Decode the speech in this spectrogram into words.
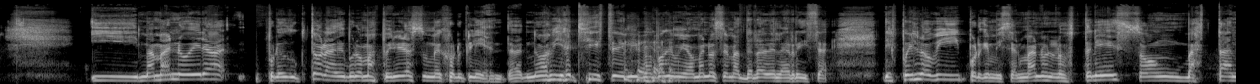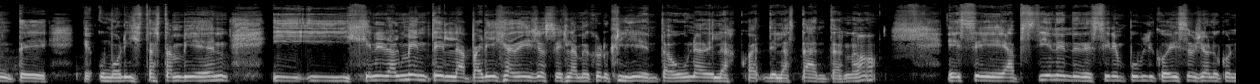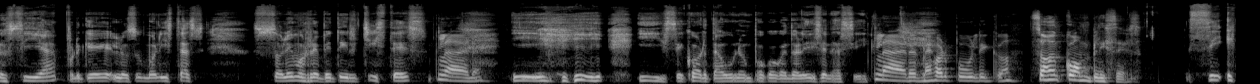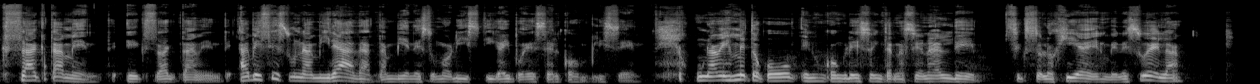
Y mamá no era productora de bromas, pero era su mejor clienta. No había chiste de mi papá que mi mamá no se matara de la risa. Después lo vi porque mis hermanos los tres son bastante eh, humoristas también y, generalmente la pareja de ellos es la mejor clienta o una de las, de las tantas, ¿no? Eh, se abstienen de decir en público eso, ya lo conocía, porque los humoristas solemos repetir chistes. Claro. Y, y, se corta uno un poco cuando le dicen así. Claro, el mejor público. Son cómplices. Sí, exactamente, exactamente. A veces una mirada también es humorística y puede ser cómplice. Una vez me tocó en un congreso internacional de sexología en Venezuela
